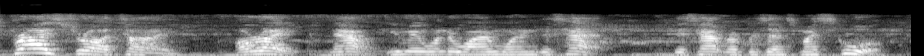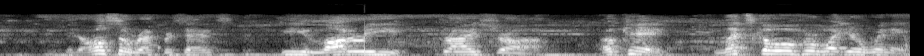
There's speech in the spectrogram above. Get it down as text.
prize draw time. Alright, now, you may wonder why I'm wearing this hat. This hat represents my school. It also represents the lottery prize draw. Okay, let's go over what you're winning.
